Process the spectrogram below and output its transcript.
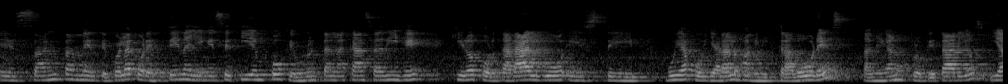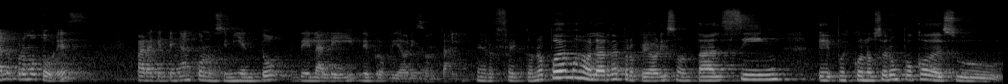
Exactamente, fue la cuarentena y en ese tiempo que uno está en la casa dije, quiero aportar algo, este, voy a apoyar a los administradores, también a los propietarios y a los promotores para que tengan conocimiento de la ley de propiedad horizontal. Perfecto. No podemos hablar de propiedad horizontal sin eh, pues conocer un poco de su,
